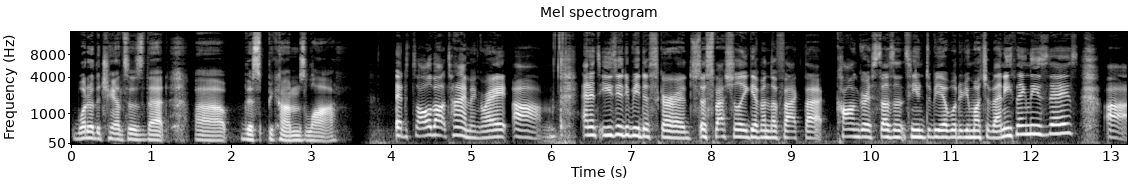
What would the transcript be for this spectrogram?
what are the chances that uh, this becomes law? It's all about timing, right? Um, and it's easy to be discouraged, especially given the fact that Congress doesn't seem to be able to do much of anything these days. Uh,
